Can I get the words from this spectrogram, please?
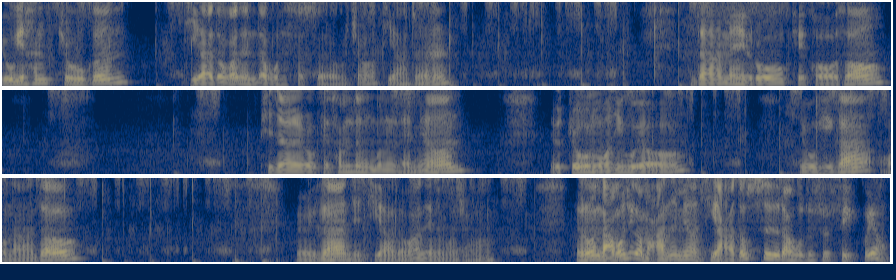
여기 한쪽은 디아더가 된다고 했었어요. 그렇죠? 디아더 그 다음에 이렇게 그어서 피자를 이렇게 3등분을 내면 이쪽은 원이고요. 여기가 어나더 여기가 이제 디아더가 되는 거죠. 여러분 나머지가 많으면 디아더스라고도 쓸 수 있고요.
